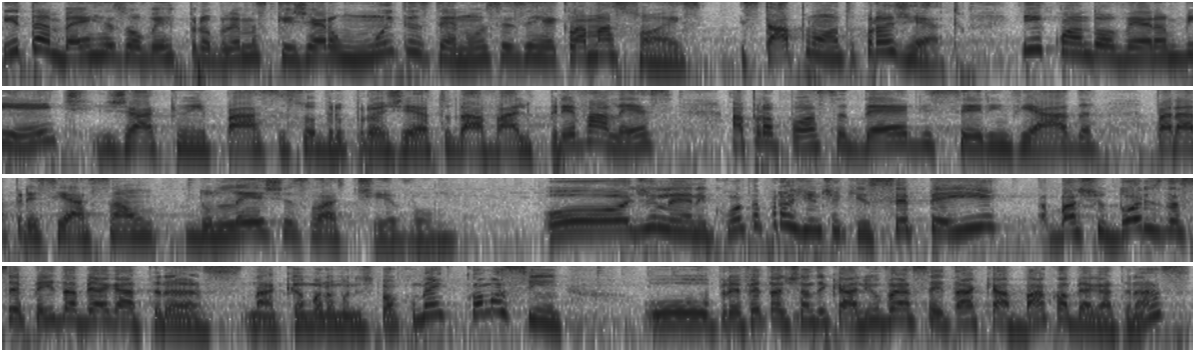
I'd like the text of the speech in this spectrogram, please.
e também resolver problemas que geram muitas denúncias e reclamações. Está pronto o projeto. E quando houver ambiente, já que o impasse sobre o projeto da Vale prevalece, a proposta deve ser enviada para apreciação do Legislativo. Ô, Edilene, conta pra gente aqui, CPI, bastidores da CPI da BH Trans na Câmara Municipal. Como é, como assim? O prefeito Alexandre Calil vai aceitar acabar com a BH Trans?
